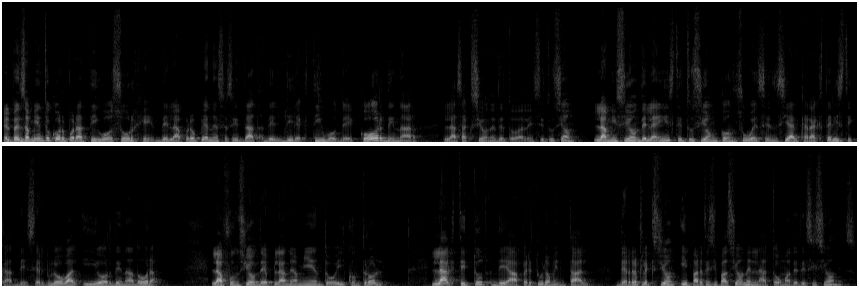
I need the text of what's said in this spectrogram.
El pensamiento corporativo surge de la propia necesidad del directivo de coordinar las acciones de toda la institución. La misión de la institución con su esencial característica de ser global y ordenadora la función de planeamiento y control, la actitud de apertura mental, de reflexión y participación en la toma de decisiones.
